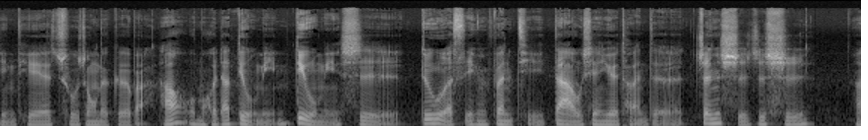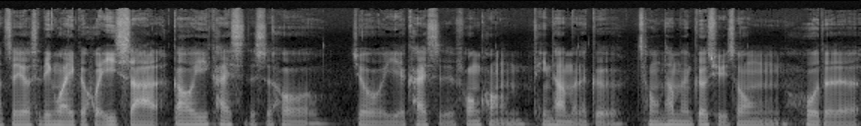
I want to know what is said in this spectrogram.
紧贴初中的歌吧。好，我们回到第五名，第五名是。Do as Infinity 大无限乐团的真实之诗啊，这又是另外一个回忆杀了。高一开始的时候，就也开始疯狂听他们的歌，从他们的歌曲中获得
